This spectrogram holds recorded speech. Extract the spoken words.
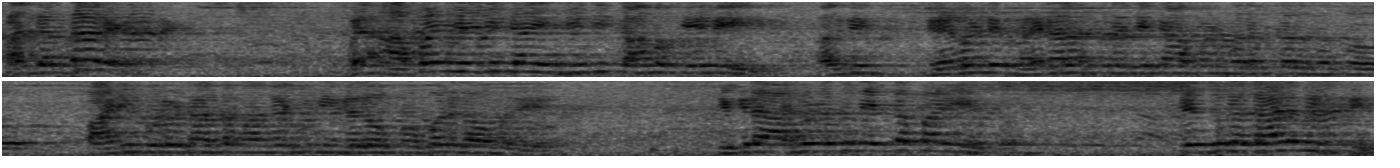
हा गद्दार आहे. पण आपण जे जी काही जी जी कामं केली अगदी निळवंडे भरणाला सुद्धा जे काय आपण मदत करत होतो पाणी पुरवठा आता मागाशी मी गेलो कोपरगावमध्ये तिकडे आठवड्यातून एकदा पाणी येतं. ते सुद्धा गाळ मिश्रित.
